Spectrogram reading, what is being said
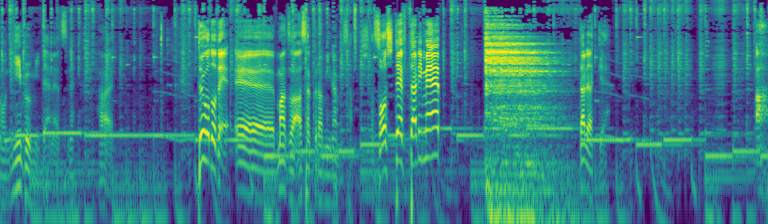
の2部みたいなやつね。はい。ということで、えー、まずは朝倉みなみさんでした。そして二人目誰だっけ？あ、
